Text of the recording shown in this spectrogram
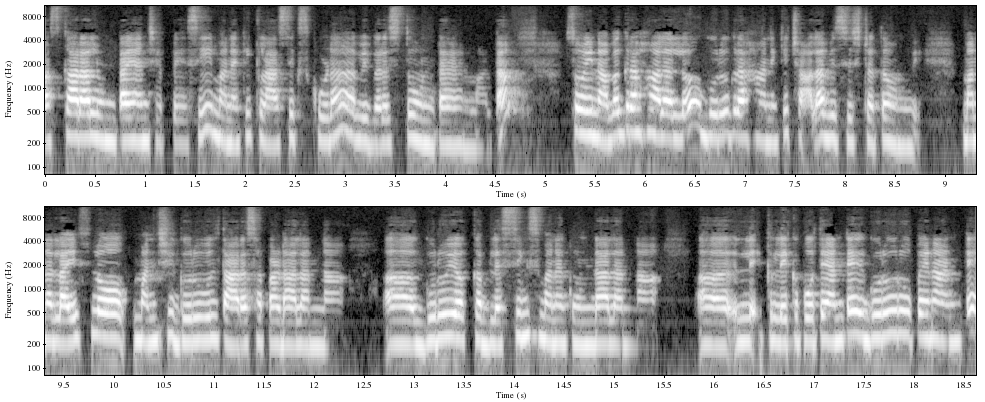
ఆస్కారాలు ఉంటాయని చెప్పేసి మనకి క్లాసిక్స్ కూడా వివరిస్తూ ఉంటాయన్నమాట. సో ఈ నవగ్రహాలలో గురు గ్రహానికి చాలా విశిష్టత ఉంది. మన లైఫ్లో మంచి గురువులు తారసపడాలన్నా ఆ గురువు యొక్క బ్లెస్సింగ్స్ మనకు ఉండాలన్నా లేకపోతే అంటే గురువు రూపేణ అంటే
